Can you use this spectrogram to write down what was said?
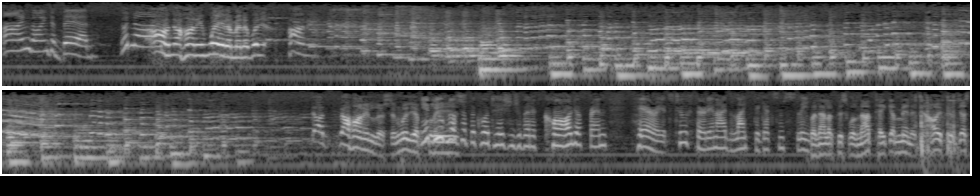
I'm going to bed. Good night. Oh, no, honey, wait a minute, will you? Honey. Now, honey, listen, will you If please? you've looked up the quotations, you better call your friend Harry. It's 2.30 and I'd like to get some sleep. But now, look, this will not take a minute now. If you'll just.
